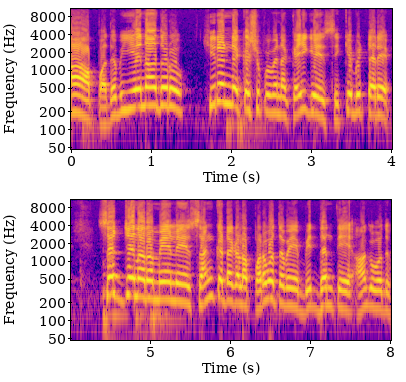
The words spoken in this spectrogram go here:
ಆ ಪದವಿಯೇನಾದರೂ ಹಿರಣ್ಯಕಶಿಪುವಿನ ಕೈಗೆ ಸಿಕ್ಕಿಬಿಟ್ಟರೆ ಸಜ್ಜನರ ಮೇಲೆ ಸಂಕಟಗಳ ಪರ್ವತವೇ ಬಿದ್ದಂತೆ ಆಗುವುದು.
